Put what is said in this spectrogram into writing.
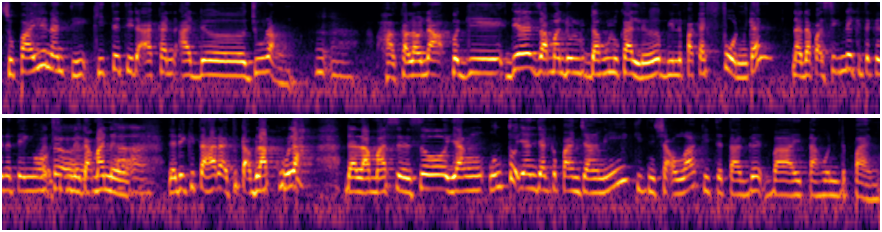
Supaya nanti kita tidak akan ada jurang. Mm-hmm. Ha, kalau nak pergi dia zaman dulu dahulu kala bila pakai phone kan nak dapat signal kita kena tengok Betul. signal kat mana. Uh-huh. Jadi kita harap itu tak berlaku lah dalam masa. So yang untuk yang jangka panjang ni insya-Allah kita target by tahun depan.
